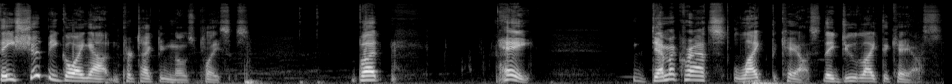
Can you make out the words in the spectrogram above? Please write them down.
they should be going out and protecting those places. But, hey, Democrats like the chaos. They do like the chaos.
